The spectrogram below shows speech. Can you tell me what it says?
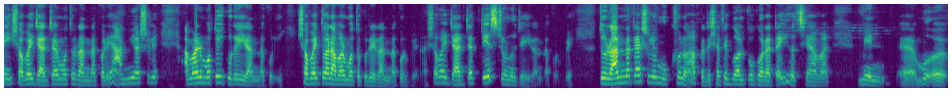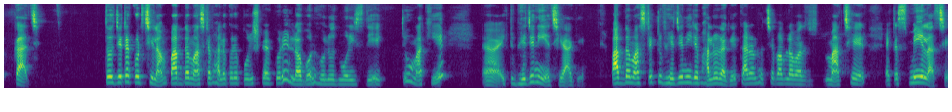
নেই, সবাই যার যার মতো রান্না করে আমি আসলে আমার মতোই করেই রান্না করি। সবাই তো আর আমার মতো করে রান্না করবে না, সবাই যার যার টেস্ট অনুযায়ী রান্না করবে। তো রান্নাটা আসলে মুখ্য নয় আপনাদের সাথে গল্প করাটাই হচ্ছে আমার মেন কাজ। তো যেটা করছিলাম, পাবদা মাছটা ভালো করে পরিষ্কার করে লবণ, হলুদ, মরিচ দিয়ে একটু মাখিয়ে একটু ভেজে নিয়েছি আগে। পাবদা মাছটা একটু ভেজে নিলে ভালো লাগে। কারণ হচ্ছে পাবলা মাছ, মাছের একটা স্মেল আছে।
